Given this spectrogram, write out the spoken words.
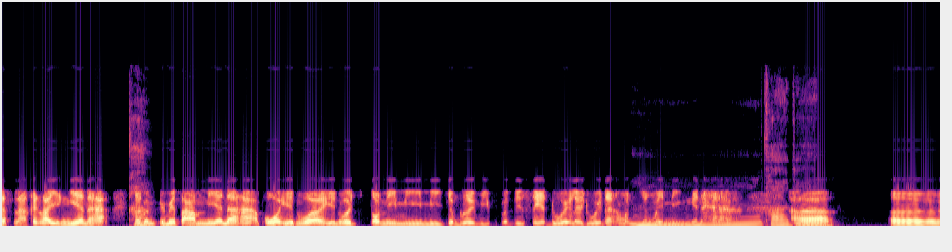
ลักษณะคล้ายๆอย่างเนี้ยนะฮะค่ะถ้ามันเป็นไปตามเนี้ยนะฮะเพราะว่าเห็นว่าเห็นว่าตอนนี้มีมีจำเลยมีปฏิเสธด้วยอะไรด้วยนะ มันยังไม่นิ่งไงนะฮะอืมค่ะอาจาอ่ารย์เออ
